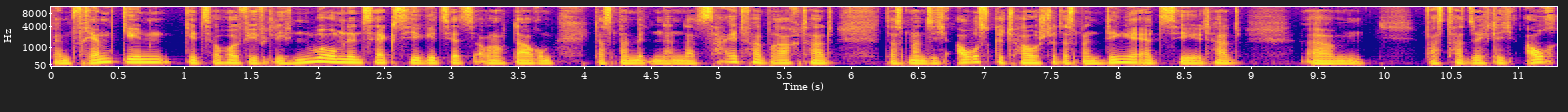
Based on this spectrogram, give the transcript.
beim Fremdgehen geht es ja häufig wirklich nur um den Sex. Hier geht es jetzt auch noch darum, dass man miteinander Zeit verbracht hat, dass man sich ausgetauscht hat, dass man Dinge erzählt hat, ähm, was tatsächlich auch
